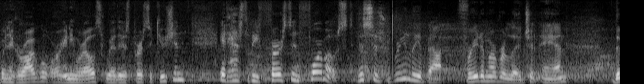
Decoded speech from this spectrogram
or Nicaragua or anywhere else where there's persecution, it has to be first and foremost. This is really about freedom of religion and the,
